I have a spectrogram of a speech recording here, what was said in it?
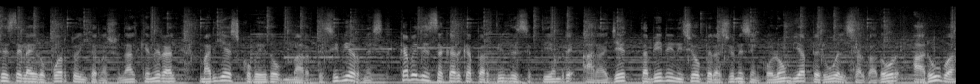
desde el Aeropuerto Internacional General María Escobedo martes y viernes. Cabe destacar que a partir de septiembre Arayet también inició operaciones en Colombia, Perú, El Salvador, Aruba,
